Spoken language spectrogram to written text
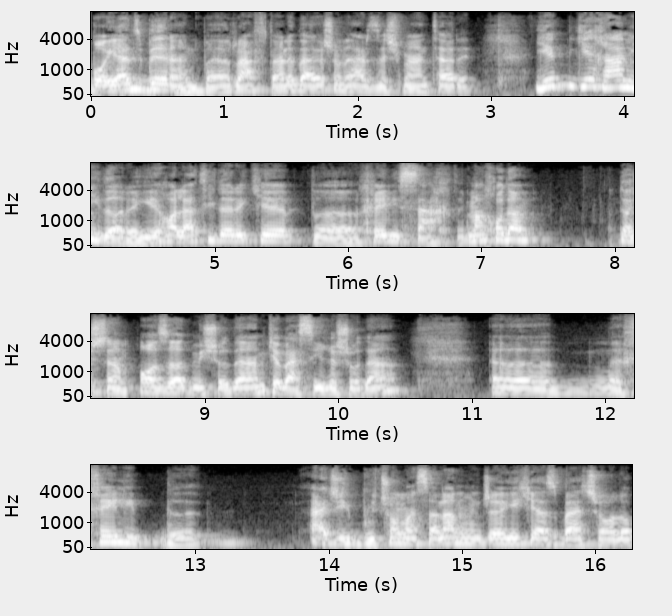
باید برن و رفتن براشون ارزشمندتره. یه یه غمی داره یه حالتی داره که خیلی سخته. من خودم داشتم آزاد می شدم که وسیقه شدم. خیلی عجیب بود. چون مثلا اونجا یکی از بچه حالا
